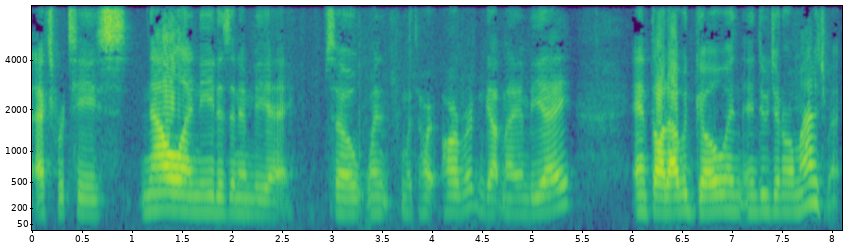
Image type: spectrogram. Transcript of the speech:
expertise. Now all I need is an MBA. So went, went to Harvard and got my MBA and thought I would go and, and do general management.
